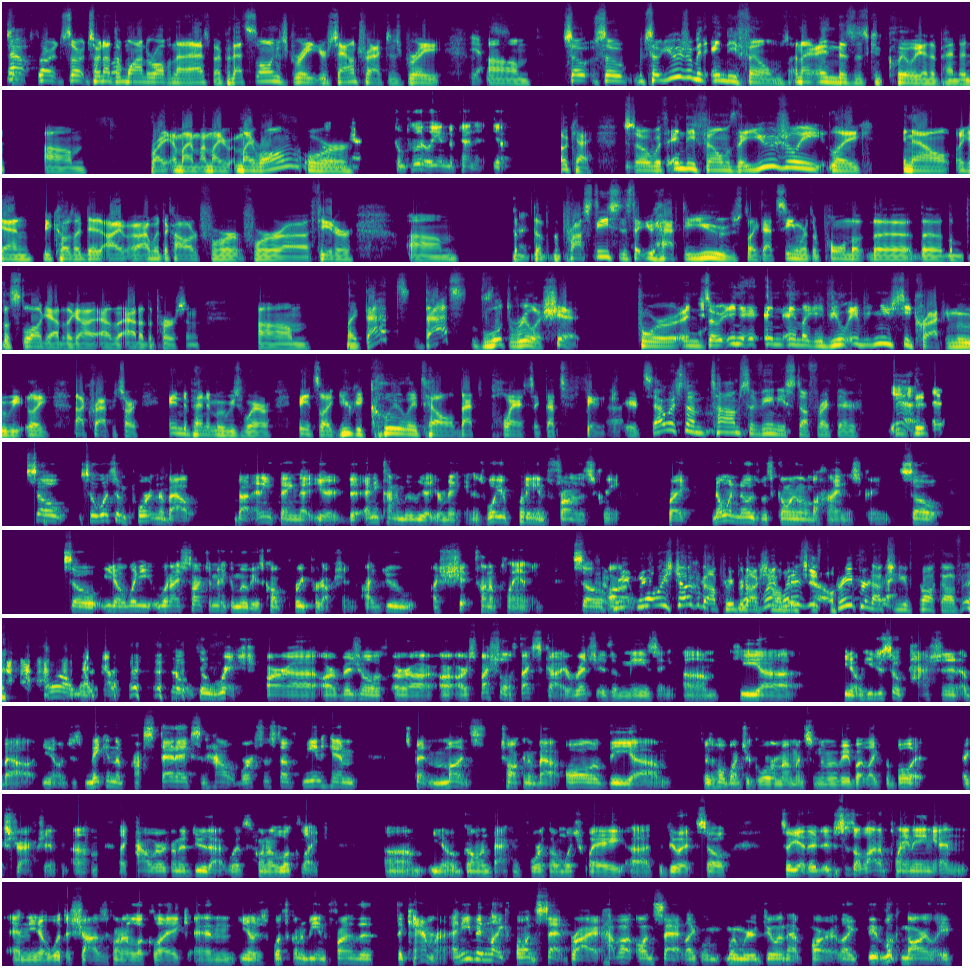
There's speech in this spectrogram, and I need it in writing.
So, Now- sorry, sorry, sorry not to wander off on that aspect, but that song is great. Your soundtrack is great. Yes. Um, so so so usually with indie films, and I, and this is clearly independent. Um, right? Am I am I am I wrong or? Completely independent. Yep. Okay. So with indie films, they usually like now again because I did I I went to college for for uh, theater. Um, the, the the prosthesis that you have to use, like that scene where they're pulling the the the the, the slug out of the guy out of the, out of the person. Um, like that's that's looked real as shit. For and so in and, and like if you if you see crappy movie like not crappy sorry independent movies where it's like you could clearly tell that's plastic that's fake Uh, it's That was some Tom Savini stuff right there. Yeah. Did- and so so what's important about about anything that you're that any kind of movie that you're making is what you're putting in front of the screen, right? No one knows what's going on behind the screen. So so you know when you when I start to make a movie, it's called pre-production. I do a shit ton of planning. So our, we, we always joke about pre-production What- what this is this pre-production you've talked of? oh my god! So, so Rich, our uh, our visual or uh, our, our special effects guy, Rich is amazing. Um, he, uh, you know, he's just so passionate about you know just making the prosthetics and how it works and stuff. Me and him spent months talking about all of the. Um, there's a whole bunch of gore moments in the movie, but like the bullet extraction, um, like how we're going to do that, what's going to look like. Um, you know, going back and forth on which way uh, to do it. So so yeah, there, it's just a lot of planning and and you know what the shot is going to look like and you know just what's going to be in front of the the camera and even like on set, Brian. How about on set? Like when when we were doing that part, like it looked gnarly.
